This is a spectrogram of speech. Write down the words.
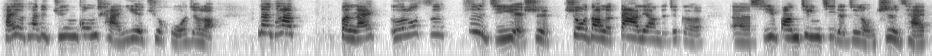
还有他的军工产业去活着了。那他。本来俄罗斯自己也是受到了大量的这个呃西方经济的这种制裁，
